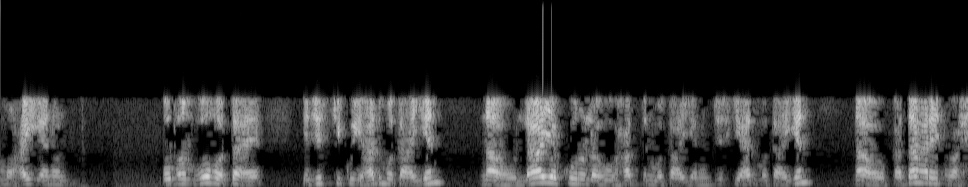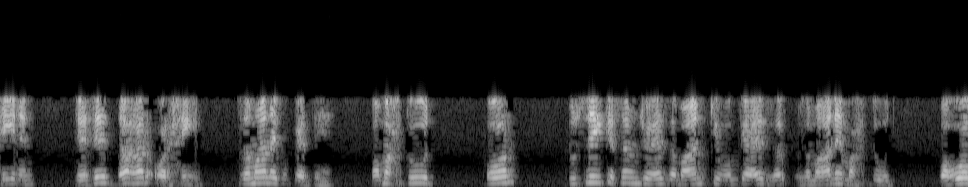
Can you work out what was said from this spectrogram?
معین۔ مبہم وہ ہوتا ہے کہ جس کی کوئی حد متعین نہ ہو، لا یکون له حد متعین، جس کی حد متعین نہ ہو کا دہر وحین جیسے دہر اور حین، زمانے کو کہتے ہیں۔ وہ محدود اور دوسری قسم جو ہے زمان کی، وہ کیا ہے؟ زمان محدود۔ وہ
